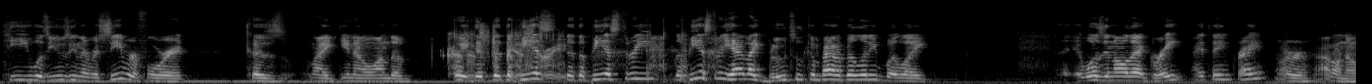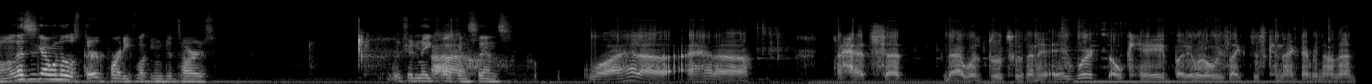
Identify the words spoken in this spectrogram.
he was using the receiver for it, cause like you know on the wait did, did the PS did the PS3 the PS3 had like Bluetooth compatibility, but like it wasn't all that great. I think right or I don't know unless he's got one of those third party fucking guitars, which would make fucking Ah. sense. Well, I had a I had a a headset that was Bluetooth, and it, it worked okay, but it would always like disconnect every now and then.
